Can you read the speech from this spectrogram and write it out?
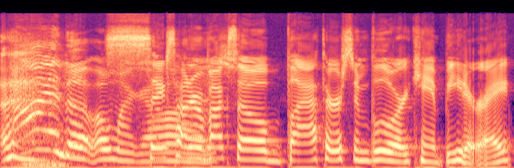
Kind of. Oh my gosh. Six hundred bucks. So Bathurst and Bloor can't beat it, right?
